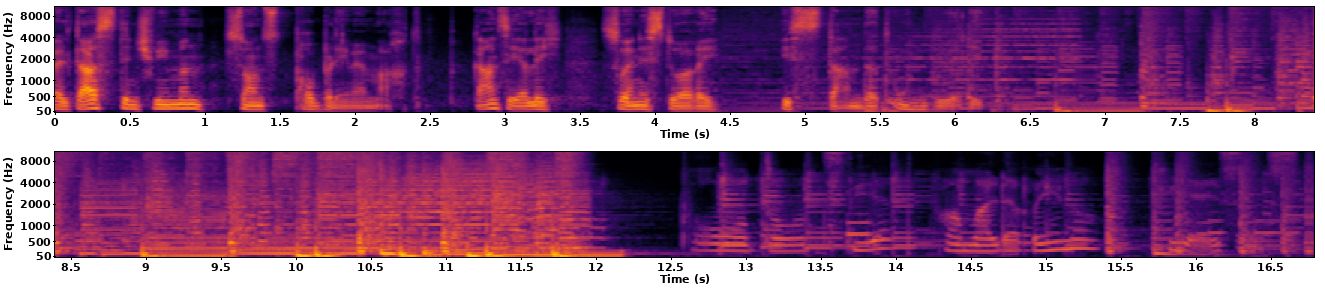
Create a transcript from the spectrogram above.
weil das den Schwimmern sonst Probleme macht. Ganz ehrlich, so eine Story ist standardunwürdig. Malderino Chiesis.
